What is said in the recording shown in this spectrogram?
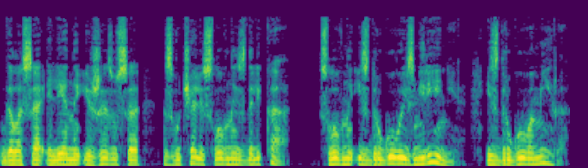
Голоса Елены и Жезуса звучали словно издалека, словно из другого измерения, из другого мира.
